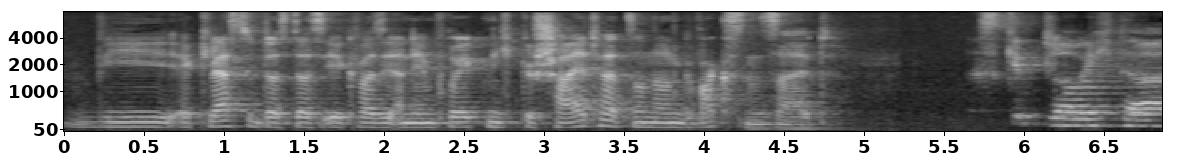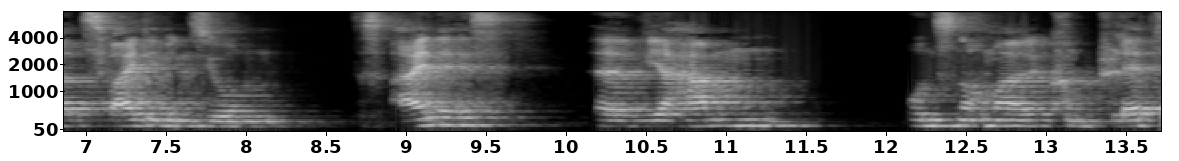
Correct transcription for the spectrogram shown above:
Wie erklärst du das, dass ihr quasi an dem Projekt nicht gescheitert, sondern gewachsen seid? Es gibt, glaube ich, da zwei Dimensionen. Das eine ist, äh, wir haben uns nochmal komplett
